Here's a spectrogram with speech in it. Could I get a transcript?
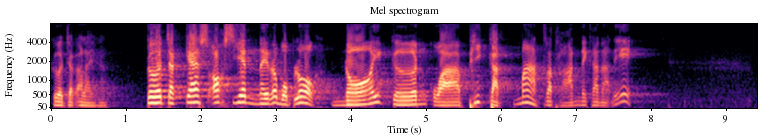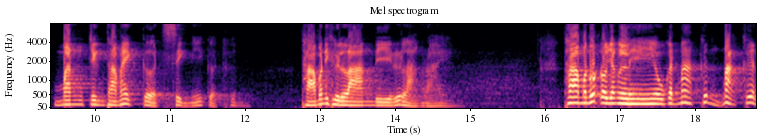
เกิดจากอะไรครับ เกิดจากแก๊สออกซิเจนในระบบโลก น้อยเกินกว่าพิกัดมาตรฐานในขณะนี้ มันจึงทำให้เกิดสิ่งนี้เกิดขึ้น ถามว่านี่คือลางดีหรือลางร้ายถ้ามนุษย์เรายังเลวกันมากขึ้นมากขึ้น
